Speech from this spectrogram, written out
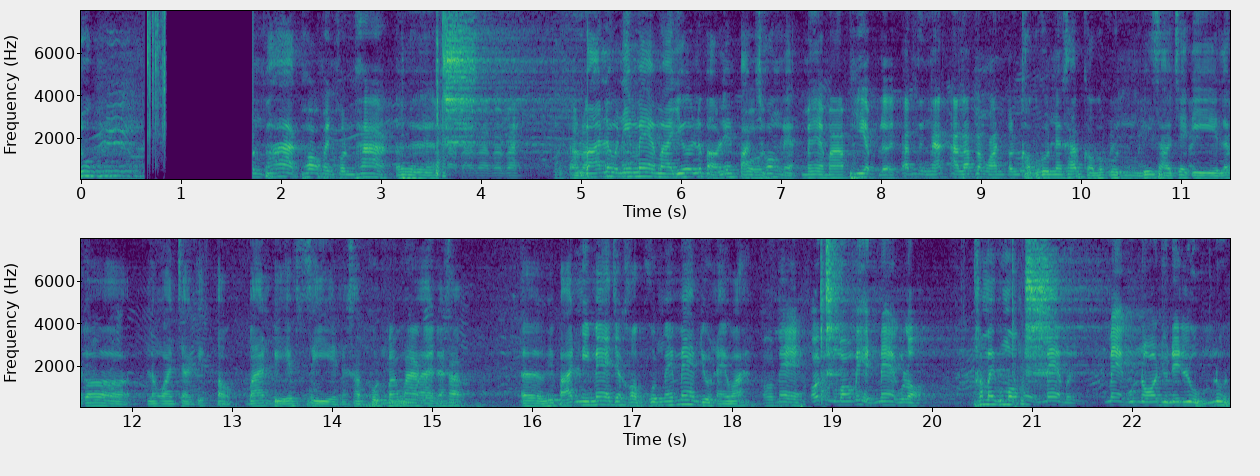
ลูกคนภาค พ่อเป็นคนภาคเออไปไปไปไปบ้านแล้ววันนี้แม่มาเยอะหรือเปล่าเล่นปากช่องเนี่ย แม่มาเพียบเลยแป๊บนึงนะอะรับรางวัลก่อนลูขอบกคุณนะครับ ขอบพระคุณพี่สาวใจดี แล้วก็รางวัลจากทิกตอกบ้าน BFC นะครับ ขอบคุณมาก ๆ เลยนะครับ เออพี่ป๊าดมีแม่จะขอบคุณไหมแม่อยู่ไหนวะโอ้แม่โอ้ยมึงมองไม่เห็นแม่กูหรอกทำไมกูมองไม่เห็นแม่มึงแม่กูนอนอยู่ในหลุมนู่น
